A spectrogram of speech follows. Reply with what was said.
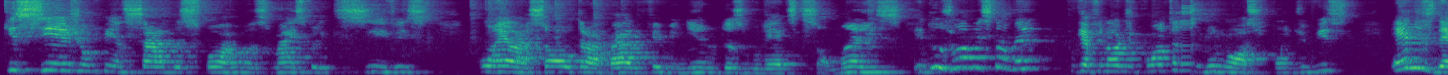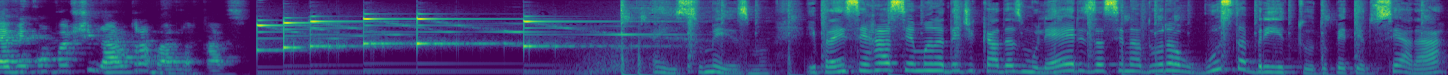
que sejam pensadas formas mais flexíveis com relação ao trabalho feminino das mulheres que são mães e dos homens também, porque afinal de contas, do nosso ponto de vista, eles devem compartilhar o trabalho da casa. É isso mesmo. E para encerrar a semana dedicada às mulheres, a senadora Augusta Brito, do PT do Ceará,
